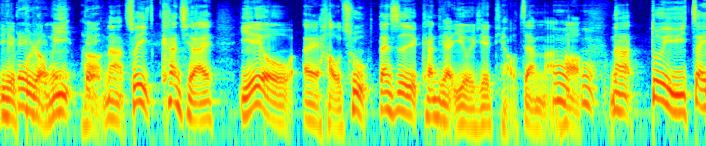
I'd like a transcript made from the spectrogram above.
也不容易啊，那所以看起来也有哎好处，但是看起来也有一些挑战嘛，哈。那对于在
